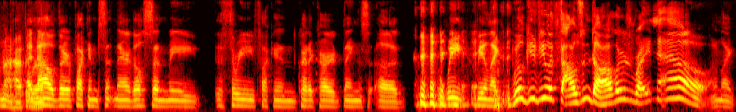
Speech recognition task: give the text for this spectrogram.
I'm not happy And now they're fucking sitting there. They'll send me three fucking credit card things a week, being like, "We'll give you a thousand dollars right now." I'm like,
